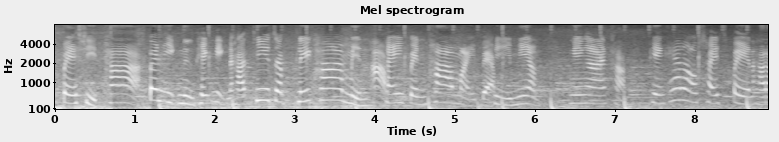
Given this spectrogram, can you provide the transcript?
สเปรย์ฉีดผ้า เป็นอีกหนึ่งเทคนิคนะคะ ที่จะพลิกผ้าเหม็นอับให้เป็นผ้าใหม่แบบพรีเมียม ง่ายๆค่ะ เพียงแค่เราใช้สเปรย์นะคะ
